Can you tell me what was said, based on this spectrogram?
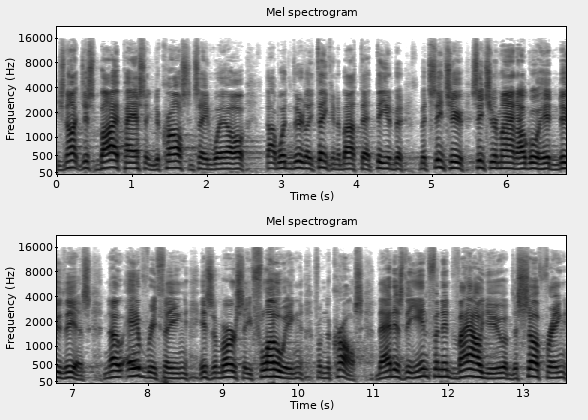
He's not just bypassing the cross and saying, Well, I wasn't really thinking about that then, but, but since, you're, since you're mine, I'll go ahead and do this. No, everything is a mercy flowing from the cross. That is the infinite value of the suffering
